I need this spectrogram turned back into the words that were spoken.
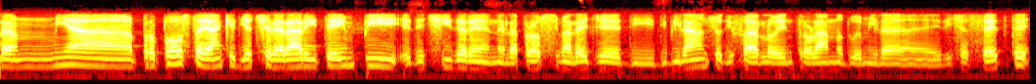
la mia proposta è anche di accelerare i tempi e decidere nella prossima legge di, di bilancio di farlo entro l'anno 2017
